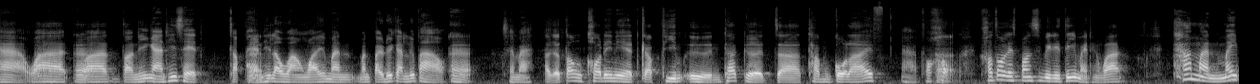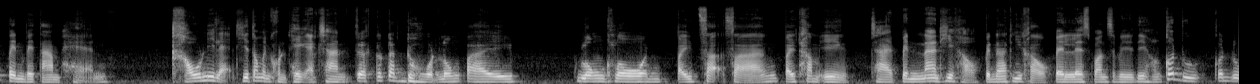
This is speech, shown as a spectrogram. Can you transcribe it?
อ่าว่าอ่าว่าตอนนี้งานที่เสร็จกับแผนอ่าที่เราวางไว้มันมันไปด้วยกันหรือเปล่าอ่าใช่ไหมอาจจะต้อง coordinate กับทีมอื่น ถ้าเกิดจะทำ go live อ่าเพราะเขาอ่าเขาต้อง responsibility หมายถึงว่า ถ้ามันไม่เป็นไปตามแผน เขานี่แหละที่ต้องเป็นคน take action จะก็กระโดดลงไปลงโคลนไปสะสางไปทำเองใช่ เป็นหน้าที่เขา เป็นหน้าที่เขา เป็น responsibility ของ ก็ดู ก็ดู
